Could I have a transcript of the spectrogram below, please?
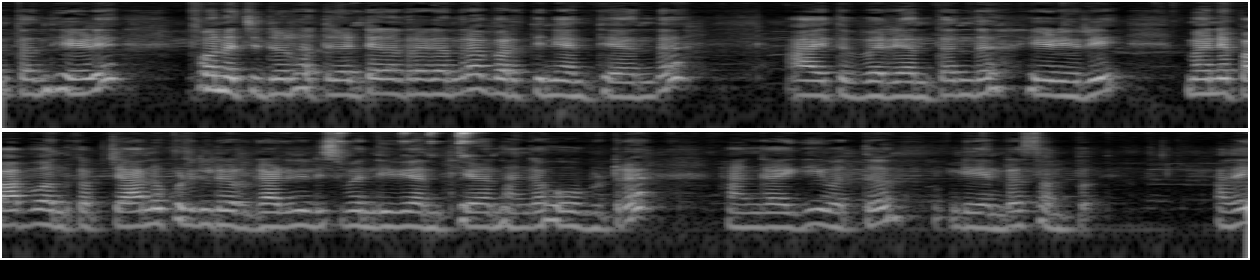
ಅಂತಂದು ಹೇಳಿ ಫೋನ್ ಹಚ್ಚಿದ್ರು ಹತ್ತು ಗಂಟೆ ನಂತರ ಅಂದ್ರೆ ಬರ್ತೀನಿ ಅಂತ ಅಂದು. ಆಯಿತು ಬರ್ರಿ ಅಂತಂದು ಹೇಳಿರಿ ಮನೆ ಪಾಪ ಒಂದು ಕಪ್ ಚಾನು ಕುಡಿಲ್ರಿ, ಅವ್ರು ಗಾಡಿ ನಿಲ್ಲಿಸಿ ಬಂದೀವಿ ಅಂತ ಹೇಳಿ ಹಂಗೆ ಹೋಗ್ಬಿಟ್ರೆ. ಹಾಗಾಗಿ ಇವತ್ತು ಏನರ ಸ್ವಲ್ಪ ಅದೇ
